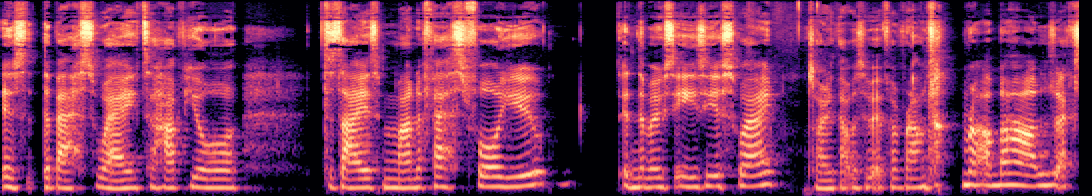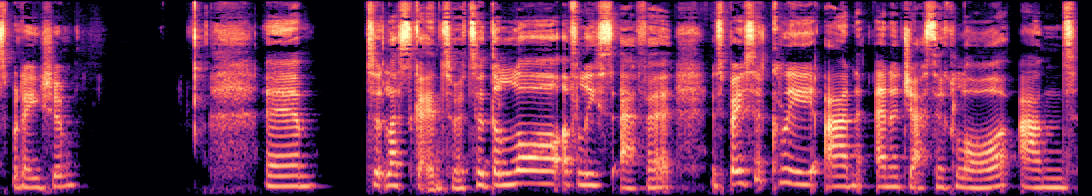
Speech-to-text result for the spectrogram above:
is the best way to have your desires manifest for you in the most easiest way. Sorry, that was a bit of a round, round the explanation. Um, so let's get into it. So the law of least effort is basically an energetic law and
